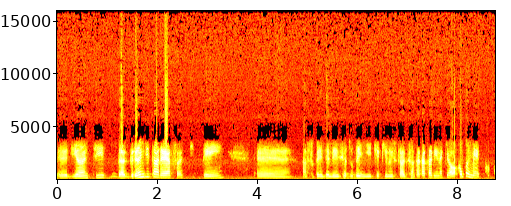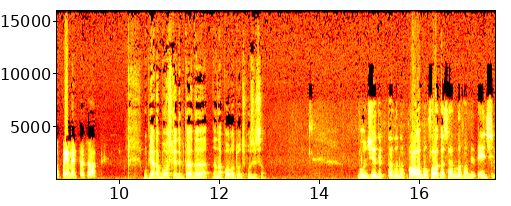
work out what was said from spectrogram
é, diante da grande tarefa que tem é, a superintendência do DENIT aqui no estado de Santa Catarina, que é o acompanhamento, acompanhamento das obras. O Piara Bosque, a deputada Ana Paula, à tua disposição. Bom dia, deputada Ana Paula. Vamos falar com a senhora novamente.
